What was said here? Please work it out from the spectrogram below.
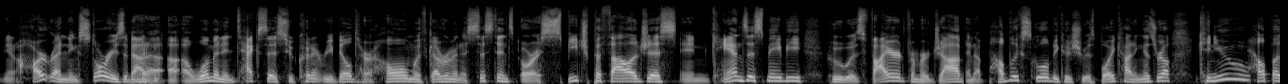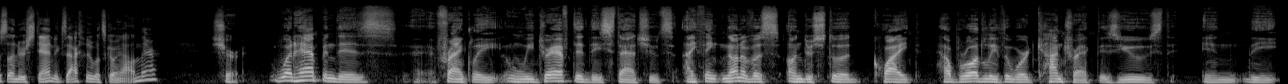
you know, heartrending stories about a, a, woman in Texas who couldn't rebuild her home with government assistance, or a speech pathologist in Kansas, maybe, who was fired from her job in a public school because she was boycotting Israel. Can you help us understand exactly what's going on there? Sure. What happened is, uh, frankly, when we drafted these statutes, I think none of us understood quite how broadly the word contract is used in the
